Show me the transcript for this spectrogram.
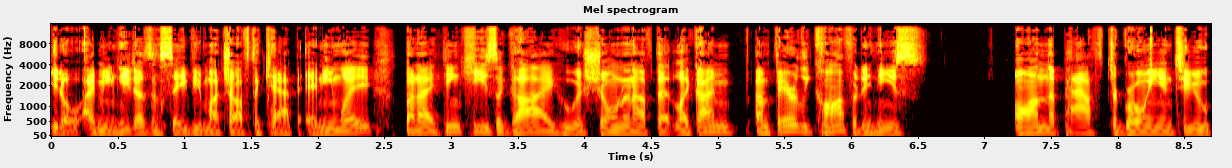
you know, I mean, he doesn't save you much off the cap anyway, but I think he's a guy who has shown enough that like I'm I'm fairly confident he's on the path to growing into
